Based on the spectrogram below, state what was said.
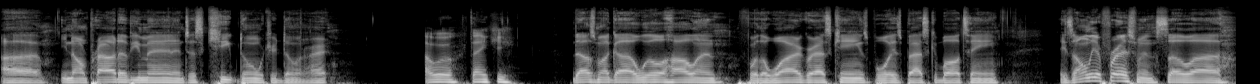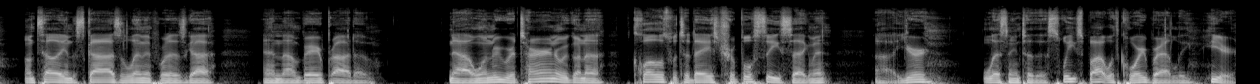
Uh, you know, I'm proud of you, man, and just keep doing what you're doing, all right? I will. Thank you. That was my guy, Will Holland, for the Wiregrass Kings boys basketball team. He's only a freshman, so uh, I'm telling you, the sky's the limit for this guy, and I'm very proud of him. Now, when we return, we're going to close with today's Triple C segment. Uh, you're listening to the Sweet Spot with Cory Bradley here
